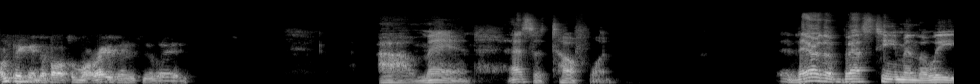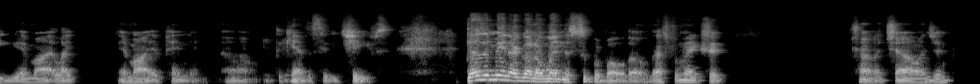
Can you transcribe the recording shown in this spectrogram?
I'm picking the Baltimore Ravens to win. Oh man, that's a tough one. They're the best team in the league, in my like, in my opinion. Um, the Mhm. Kansas City Chiefs doesn't mean they're going to win the Super Bowl, though. That's what makes it kind of challenging.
